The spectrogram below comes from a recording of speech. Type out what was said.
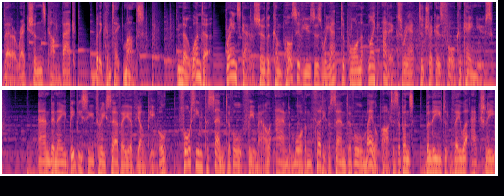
their erections come back, but it can take months. No wonder. Brain scans show that compulsive users react to porn like addicts react to triggers for cocaine use. And in a BBC Three survey of young people, 14% of all female and more than 30% of all male participants believed they were actually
